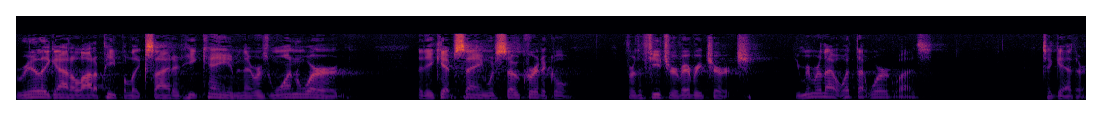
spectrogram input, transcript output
Really got a lot of people excited. He came, and there was one word that he kept saying was so critical for the future of every church. You remember that what that word was? Together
